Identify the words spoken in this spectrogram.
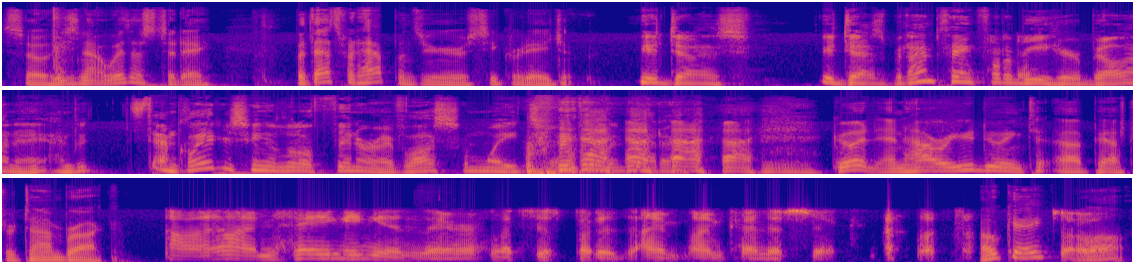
so he's not with us today. But that's what happens when you're a secret agent. It does. It does. But I'm thankful to be here, Bill, and I, I'm, I'm glad you're seeing a little thinner. I've lost some weight, so I'm feeling better. Good. And how are you doing, t- uh, Pastor Tom Brock? Uh, I'm hanging in there. Let's just put it. I'm I'm kind of sick. Okay. So- well,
